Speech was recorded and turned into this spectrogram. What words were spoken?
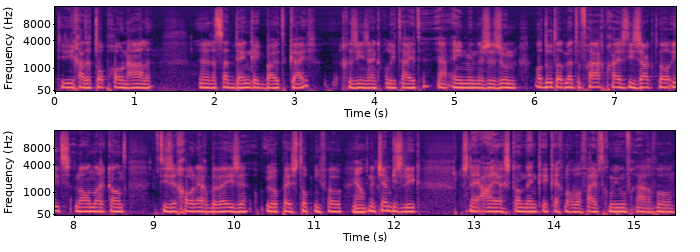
die, die gaat de top gewoon halen. Eh, dat staat denk ik buiten kijf, gezien zijn kwaliteiten. Ja, één minder seizoen. Wat doet dat met de vraagprijs? Die zakt wel iets. Aan de andere kant heeft hij zich gewoon echt bewezen op Europees topniveau Ja. in de Champions League. Dus nee, Ajax kan denk ik echt nog wel 50 miljoen vragen voor hem.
